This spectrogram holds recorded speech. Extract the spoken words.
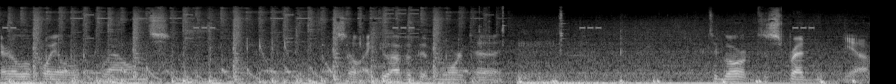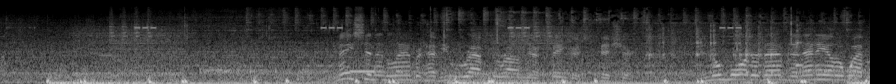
aerofoil rounds. So I do have a bit more to to go to spread, yeah. Mason and Lambert have you wrapped around their fingers, Fisher. And no more to them than any other weapon.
